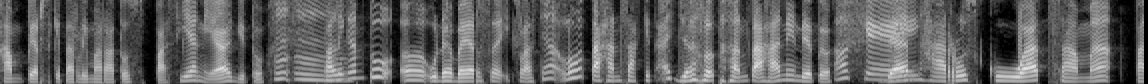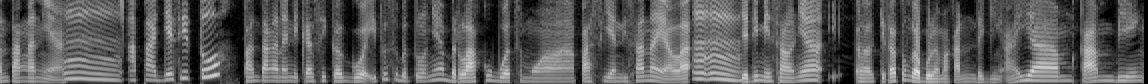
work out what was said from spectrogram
hampir sekitar 500 pasien ya gitu. Mm-mm. Palingan tuh eh, udah bayar seikhlasnya, lo tahan sakit aja, lo tahan-tahanin deh tuh. Oke. Dan harus kuat sama pantangannya. Hmm, apa aja sih tuh? Pantangan yang dikasih ke gue itu sebetulnya berlaku buat semua pasien di sana ya lah. Mm-mm. Jadi misalnya eh, kita tuh nggak boleh makan daging ayam, kambing,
